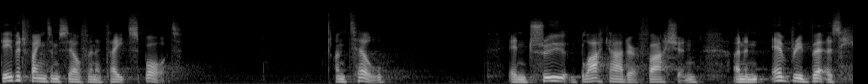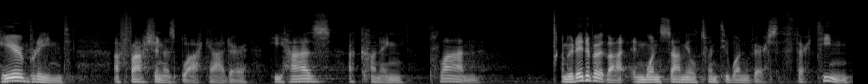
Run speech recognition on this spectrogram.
David finds himself in a tight spot until, in true Blackadder fashion, and in every bit as harebrained a fashion as Blackadder, he has a cunning plan. And we read about that in 1 Samuel 21, verse 13,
